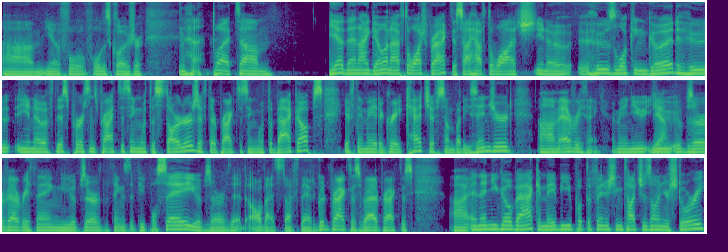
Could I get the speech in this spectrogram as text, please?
Um, you know, full full disclosure, but um, yeah, then I go and I have to watch practice. I have to watch, you know, who's looking good, who, you know, if this person's practicing with the starters, if they're practicing with the backups, if they made a great catch, if somebody's injured, um, everything. I mean, you you Yeah. observe everything. You observe the things that people say. You observe that all that stuff. They had good practice, bad practice. Uh, and then you go back and maybe you put the finishing touches on your story.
